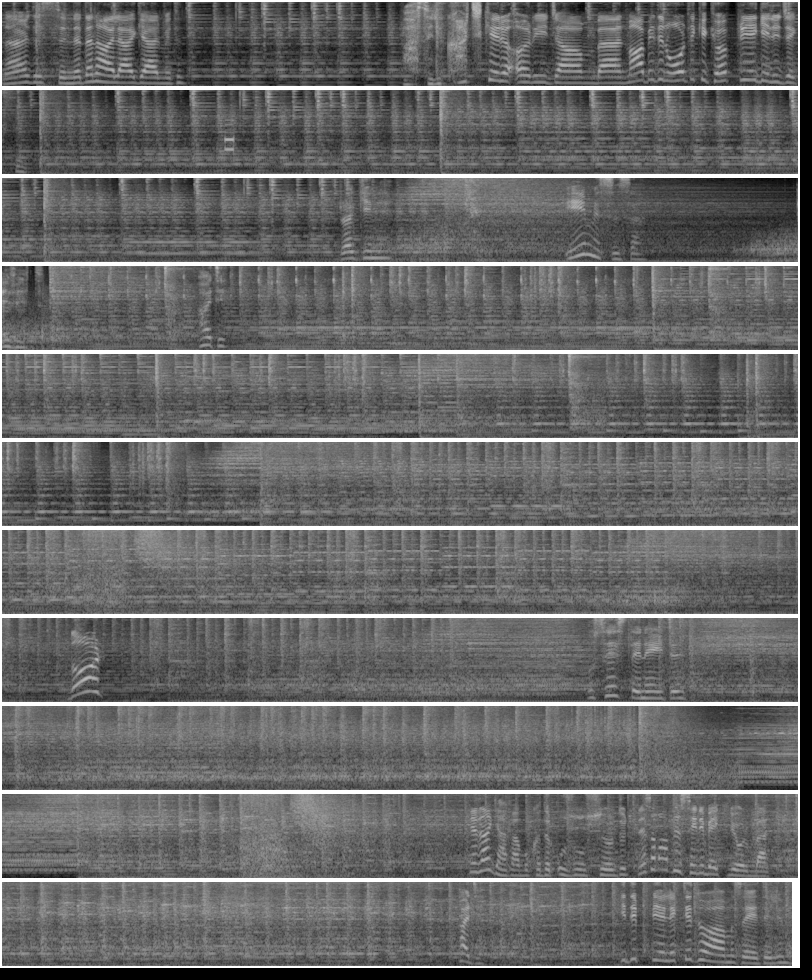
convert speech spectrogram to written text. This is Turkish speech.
Neredesin? Neden hala gelmedin? Ah seni kaç kere arayacağım ben. Mabedin oradaki köprüye geleceksin. Ragini. İyi misin sen? Evet. Hadi. Bu ses de neydi? Neden gelmen bu kadar uzun sürdü? Ne zamandır seni bekliyorum ben. Hadi. Gidip birlikte duamızı edelim.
